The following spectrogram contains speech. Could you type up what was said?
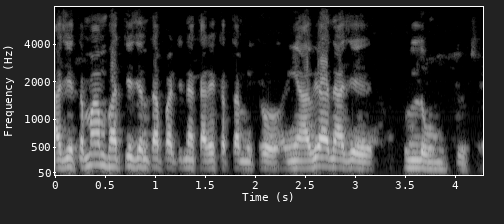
આજે તમામ ભારતીય જનતા પાર્ટીના કાર્યકર્તા મિત્રો અહીંયા આવ્યા અને આજે ખુલ્લો મૂક્યું છે.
